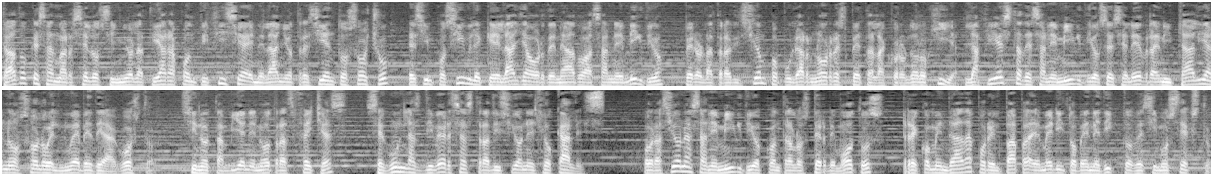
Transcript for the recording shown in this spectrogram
Dado que San Marcelo ciñó la tiara pontificia en el año 308, es imposible que él haya ordenado a San Emigdio, pero la tradición popular no respeta la cronología. La fiesta de San Emigdio se celebra en Italia no solo el 9 de agosto, sino también en otras fechas, según las diversas tradiciones locales. Oración a San Emigdio contra los terremotos, recomendada por el Papa emérito Benedicto XVI.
